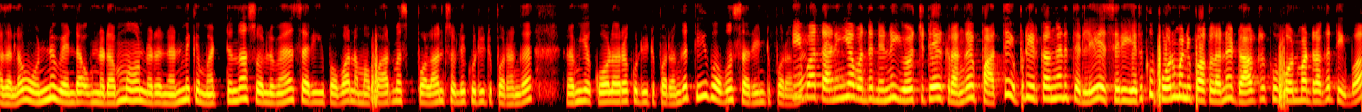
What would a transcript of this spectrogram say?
அதெல்லாம் ஒன்றும் வேண்டாம். உன்னோட அம்மா உன்னோட நன்மைக்கு மட்டும்தான் சொல்லுவேன். சரி இப்போ வா நம்ம ஃபார்மஸ்க்கு போகலான்னு சொல்லி கூட்டிட்டு போறாங்க. ரம்யா கோளார கூட்டிட்டு போறாங்க. தீபாவும் சரின்ட்டு போறாங்க. தீபா தனியா வந்து நின்று யோசிச்சுட்டே இருக்கிறாங்க. இப்போ அத்தை எப்படி இருக்காங்கன்னு தெரியலையே. சரி எதுக்கு ஃபோன் பண்ணி பார்க்கலான்னு டாக்டருக்கு ஃபோன் பண்றாங்க தீபா.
